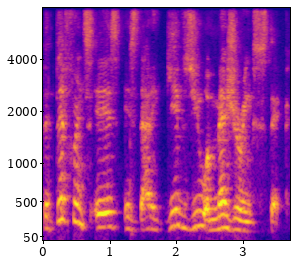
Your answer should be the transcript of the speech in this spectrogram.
The difference is is that it gives you a measuring stick.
